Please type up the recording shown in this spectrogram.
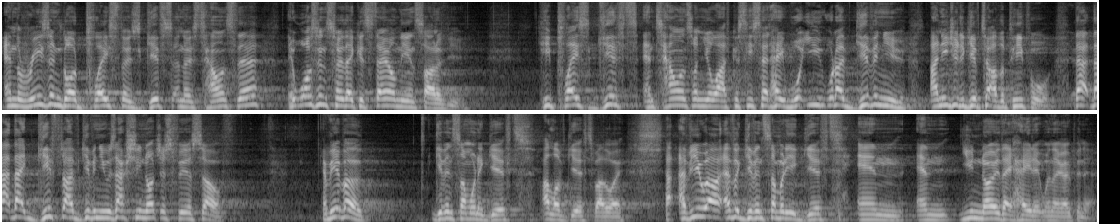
and the reason God placed those gifts and those talents there, it wasn't so they could stay on the inside of you. He placed gifts and talents on your life because he said, Hey, what, you, what I've given you, I need you to give to other people. That, that, that gift I've given you is actually not just for yourself. Have you ever given someone a gift? I love gifts, by the way. Have you uh, ever given somebody a gift and, and you know they hate it when they open it?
